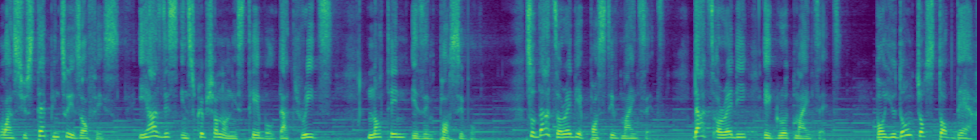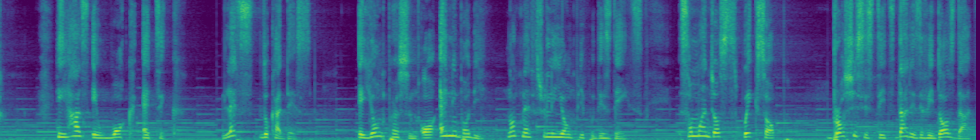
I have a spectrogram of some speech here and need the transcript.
Once you step into his office, he has this inscription on his table that reads, Nothing is impossible. So that's already a positive mindset. That's already a growth mindset. But you don't just stop there. He has a work ethic. Let's look at this. A young person or anybody, not necessarily young people these days, someone just wakes up, brushes his teeth, that is if he does that,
